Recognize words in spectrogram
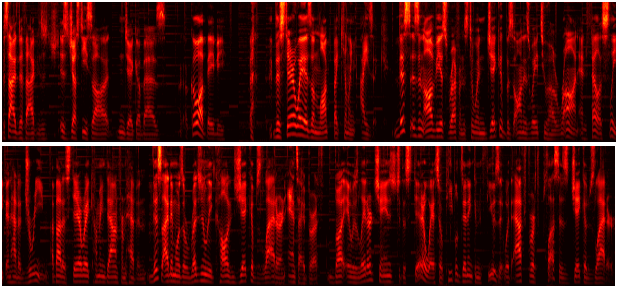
besides the fact is is just Esau and Jacob as a co-op baby. The stairway is unlocked by killing Isaac. This is an obvious reference to when Jacob was on his way to Haran and fell asleep and had a dream about a stairway coming down from heaven. This item was originally called Jacob's Ladder in Antibirth, but it was later changed to the stairway so people didn't confuse it with Afterbirth Plus's Jacob's Ladder.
